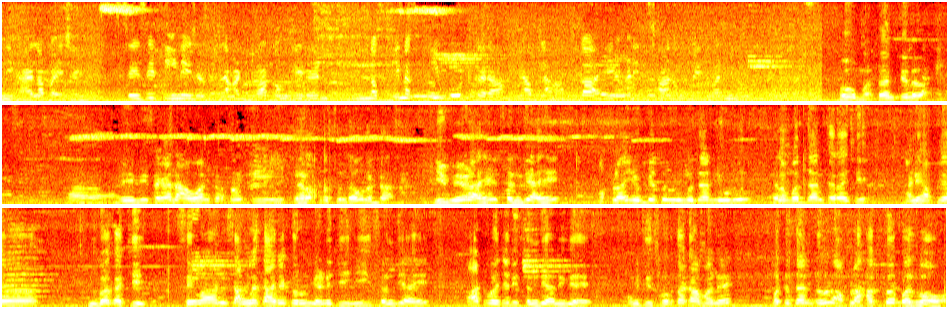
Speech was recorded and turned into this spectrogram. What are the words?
निघायला पाहिजे. जे जे टीनेजर्स आहेत आहेत अठरा कंप्लीट आहे नक्की नक्की वोट करा. हे आपला हक्क आहे आणि छान उमेदवार निवडून हो मतदान केलं. आणि मी सगळ्यांना आवाहन करतो की घरात बसून राहू नका. ही वेळ आहे संधी आहे. आपला योग्य तो उमेदवार निवडून त्याला मतदान करायची आणि आपल्या विभागाची सेवा आणि चांगलं कार्य करून घेण्याची ही संधी आहे. आठ वर्षाची संधी आलेली आहे. आणि ती सोडता कामा नये मतदान करून आपला हक्क बजवावा.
